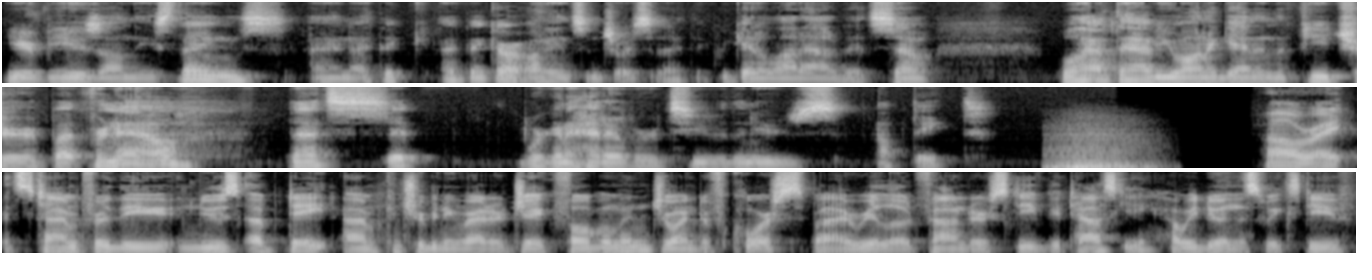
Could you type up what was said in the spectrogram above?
your views on these things. And I think I think our audience enjoys it. I think we get a lot out of it. So we'll have to have you on again in the future. But for now, that's it. We're going to head over to the news update. All right, it's time for the news update. I'm contributing writer Jake Fogelman, joined, of course, by Reload founder Steve Gutowski. How are we doing this week, Steve?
